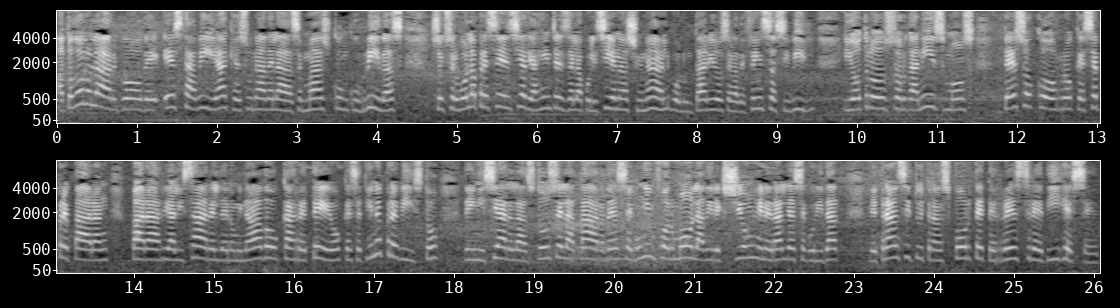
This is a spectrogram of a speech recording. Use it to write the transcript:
A todo lo largo de esta vía, que es una de las más concurridas, se observó la presencia de agentes de la Policía Nacional, voluntarios de la Defensa Civil y otros organismos de socorro que se preparan para realizar el denominado carreteo que se tiene previsto de iniciar a las 2 de la tarde, según informó la Dirección General de Seguridad de Tránsito y Transporte Terrestre DGCED.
